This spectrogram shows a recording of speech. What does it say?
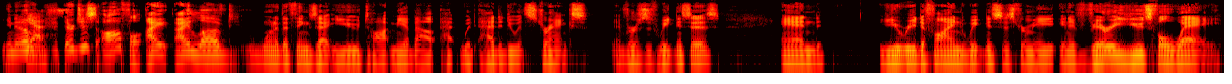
You know Yes. they're just awful. I i loved one of the things that you taught me about had to do with strengths versus weaknesses. And you redefined weaknesses for me in a very useful way.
